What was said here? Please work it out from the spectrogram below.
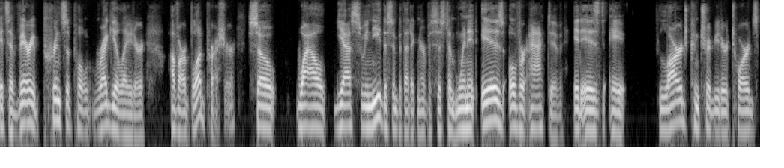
it's a very principal regulator of our blood pressure. So while yes, we need the sympathetic nervous system, when it is overactive, it is a large contributor towards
